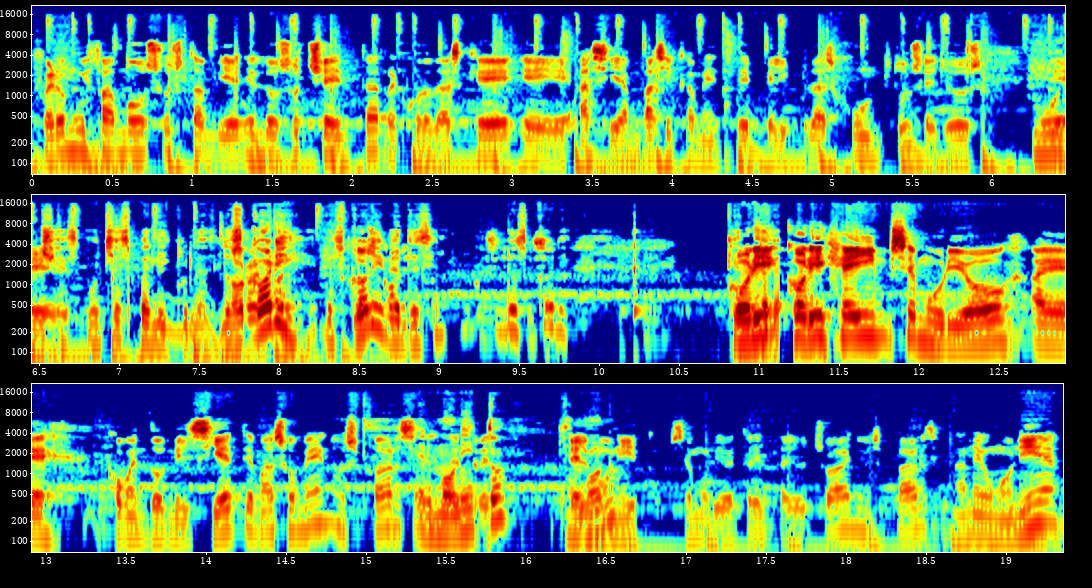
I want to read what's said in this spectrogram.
fueron muy famosos también en los 80. Recordás que eh, hacían básicamente películas juntos. Ellos. Muchas, muchas películas. Los Cory, los Cory, les decían. Los Cory. Cory, Cory Haim se murió eh, como en 2007 más o menos, parce. ¿El monito? El, monito. Se murió de 38 años, parce, una neumonía.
